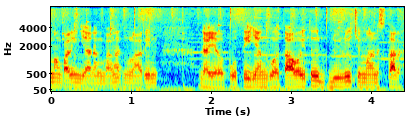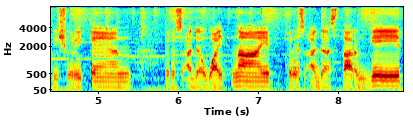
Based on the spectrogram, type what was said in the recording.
emang paling jarang banget ngeluarin dial putih. Yang gue tahu itu dulu cuma Starfish Hurricane, terus ada White Knight, terus ada Stargate.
